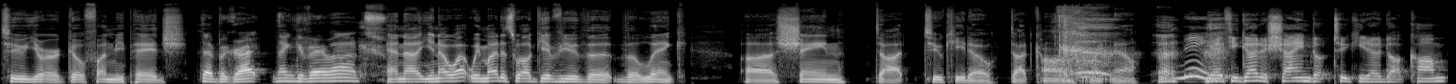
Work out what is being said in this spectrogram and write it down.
to your GoFundMe page. that'd be great. Thank you very much. And uh, you know what? We might as well give you the, the link, uh, shane.2keto.com right now. Yeah, if you go to shane.2keto.com,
